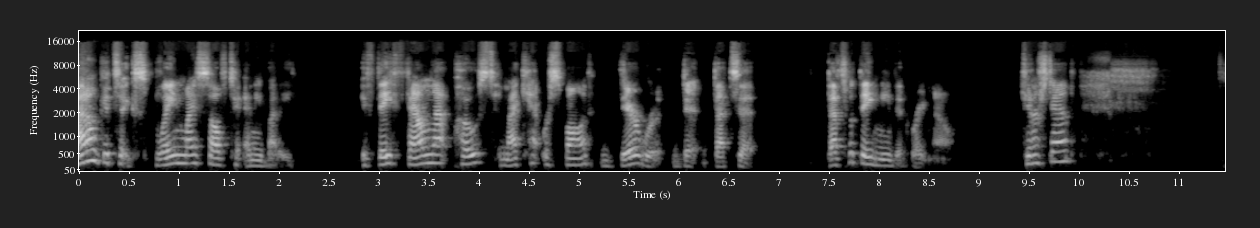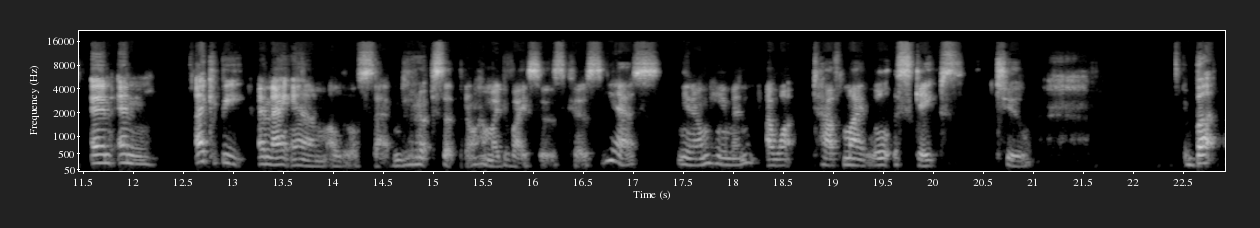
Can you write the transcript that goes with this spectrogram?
I don't get to explain myself to anybody. If they found that post and i can't respond they're re- that- that's it. That's what they needed right now. Do you understand? And and I could be, and I am a little saddened and upset that I don't have my devices because, yes, you know, I'm human. I want to have my little escapes too. But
